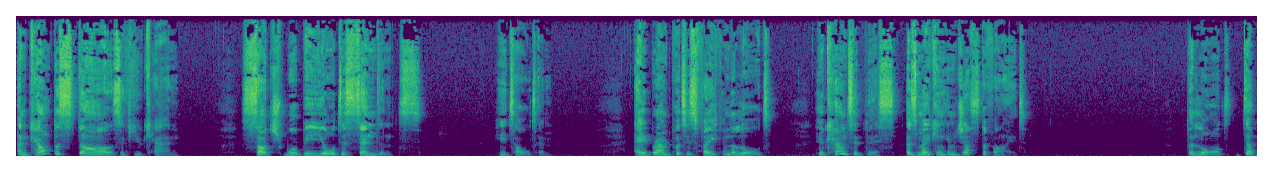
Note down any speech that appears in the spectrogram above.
and count the stars if you can. Such will be your descendants, he told him. Abram put his faith in the Lord, who counted this as making him justified. The Lord dealt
